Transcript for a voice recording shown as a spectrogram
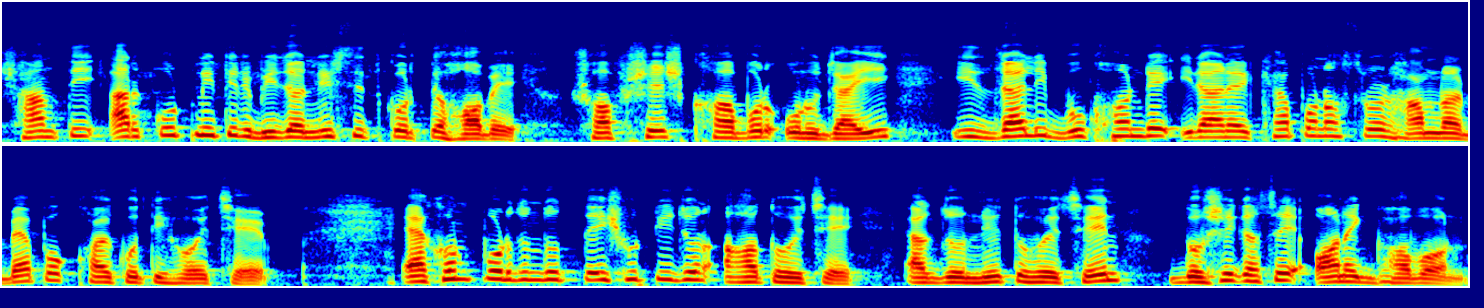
শান্তি আর কূটনীতির বিজয় নিশ্চিত করতে হবে। সবশেষ খবর অনুযায়ী, ইসরায়েলি ভূখণ্ডে ইরানের ক্ষেপণাস্ত্রের হামলার ব্যাপক ক্ষয়ক্ষতি হয়েছে। এখন পর্যন্ত তেষট্টি জন আহত হয়েছে। একজন নিহত হয়েছেন। দোষে গেছে অনেক ভবন।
